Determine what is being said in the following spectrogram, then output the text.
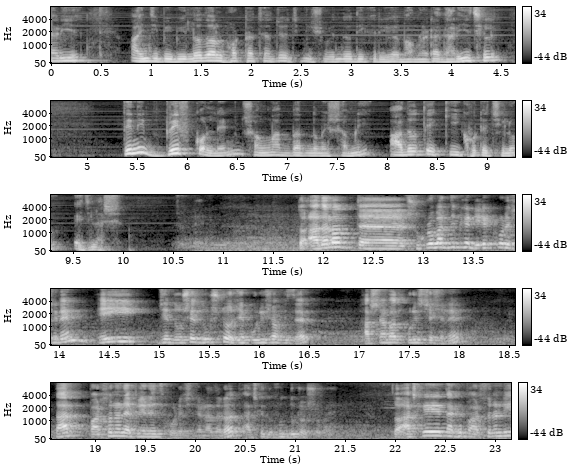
দাঁড়িয়ে আইনজীবী বিল্লদল ভট্টাচার্য, যিনি শুভেন্দু অধিকারী হয়ে মামলাটা দাঁড়িয়েছিলেন, তিনি ব্রিফ করলেন সংবাদ মাধ্যমের সামনে আদতে কি ঘটেছিল এজলাস। তো আদালত শুক্রবার দিনকে ডিরেক্ট করেছিলেন এই যে দোষে দুষ্ট যে পুলিশ অফিসার, হাসনাবাদ পুলিশ স্টেশনে তার পার্সোনাল অ্যাপিয়ারেন্স করেছিলেন আদালত আজকে দুপুর দুটোর সময়। তো আজকে তাকে পার্সোনালি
